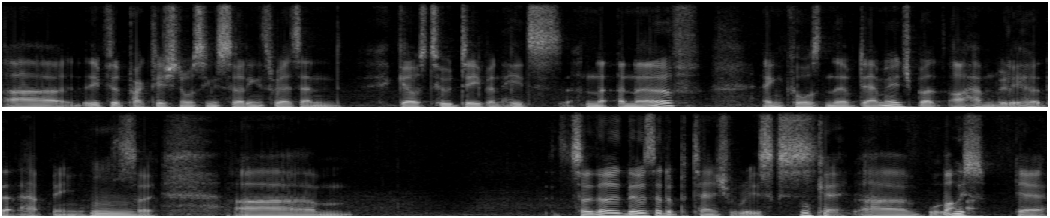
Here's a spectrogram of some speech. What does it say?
Uh, if the practitioner was inserting threads and it goes too deep and hits a nerve and cause nerve damage, but I haven't really heard that happening. So, um, so those, those are the potential risks. Okay. Uh, but- We yeah.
